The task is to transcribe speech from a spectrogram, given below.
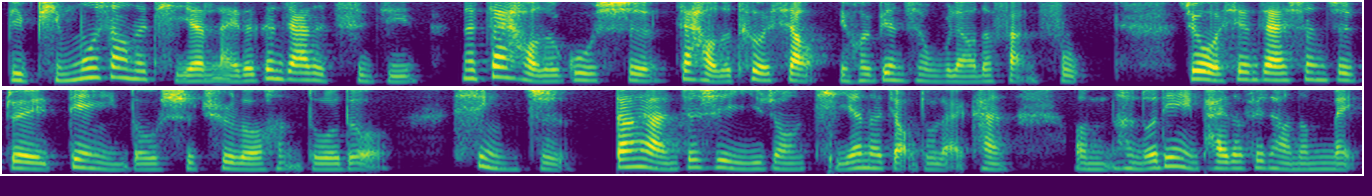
比屏幕上的体验来得更加的刺激。那再好的故事，再好的特效，也会变成无聊的反复。所以，我现在甚至对电影都失去了很多的兴致。当然，这是以一种体验的角度来看，嗯，很多电影拍得非常的美，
